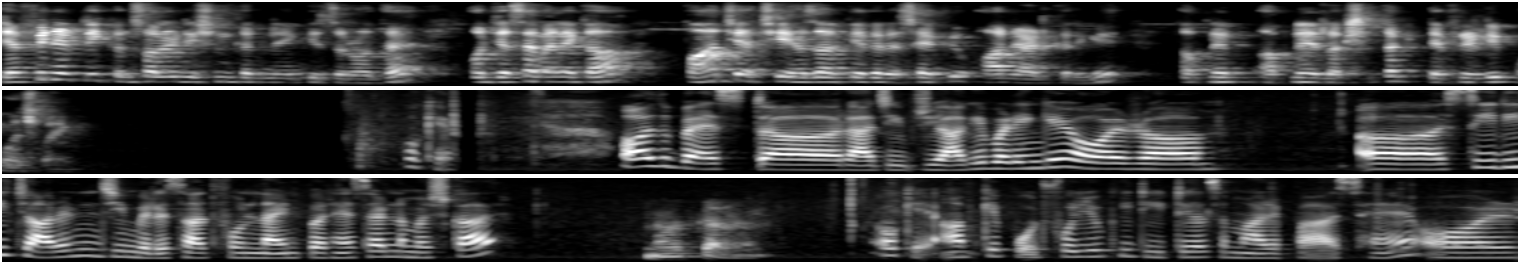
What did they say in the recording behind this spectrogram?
डेफिनेटली कंसोलिडेशन करने की ज़रूरत है। और जैसा मैंने कहा पाँच या छह हज़ार के अगर एस आई और ऐड करेंगे तो अपने अपने लक्ष्य तक डेफिनेटली पहुँच पाएँगे। Okay all the best Rajiv ji. आगे बढ़ेंगे और सी डी चारण जी मेरे साथ फ़ोन लाइन पर हैं। सर नमस्कार। नमस्कार मैम ओके आपके पोर्टफोलियो की डिटेल्स हमारे पास हैं और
